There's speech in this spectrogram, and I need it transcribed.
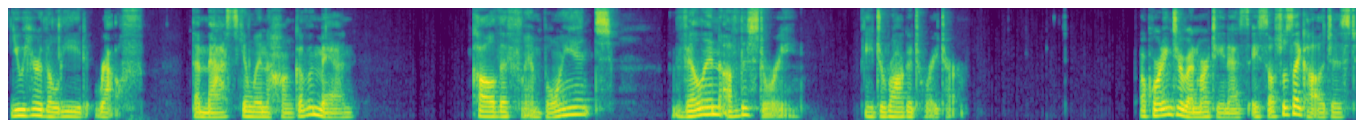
you hear the lead, Ralph, the masculine hunk of a man, call the flamboyant villain of the story a derogatory term. According to Ren Martinez, a social psychologist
